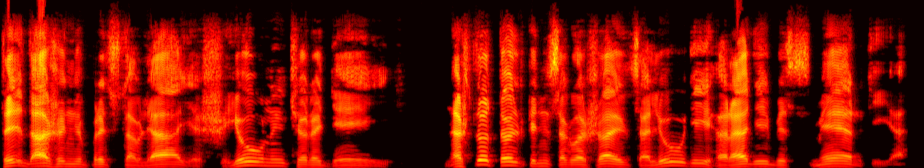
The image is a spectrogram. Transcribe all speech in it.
Ты даже не представляешь, юный чародей, на что только не соглашаются люди ради бессмертия.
